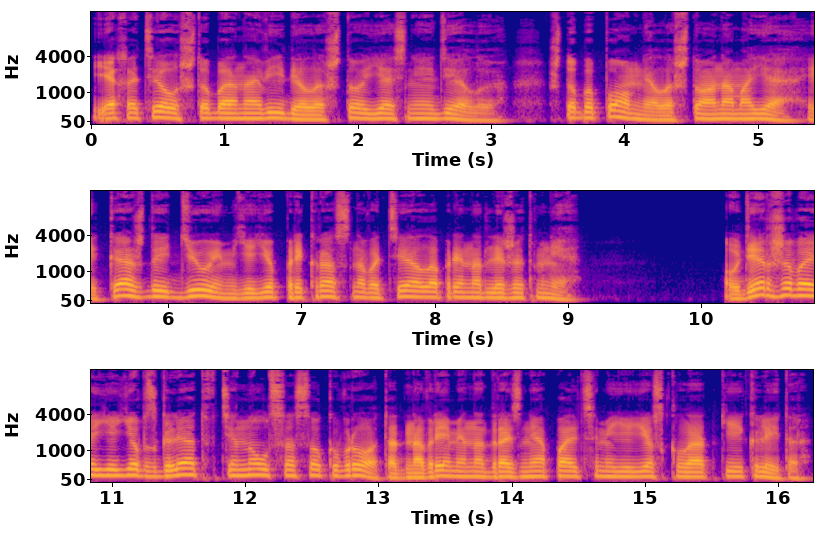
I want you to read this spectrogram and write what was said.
Я хотел, чтобы она видела, что я с ней делаю, чтобы помнила, что она моя, и каждый дюйм ее прекрасного тела принадлежит мне. Удерживая ее взгляд, втянул сосок в рот, одновременно дразня пальцами ее складки и клитор.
